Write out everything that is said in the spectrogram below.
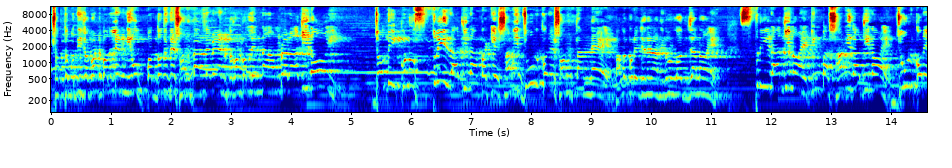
সত্যপতি যখন বললেন নিয়োগ পদ্ধতিতে সন্তান নেবেন। তখন বললেন, না, আমরা রাজি নই। যদি কোন স্ত্রী রাজি না থাকে, স্বামী জোর করে সন্তান নেয়, ভালো করে জেনে না এগুলো লজ্জা নয়। স্ত্রী রাজি নয় কিংবা স্বামী রাজি নয়, জোর করে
